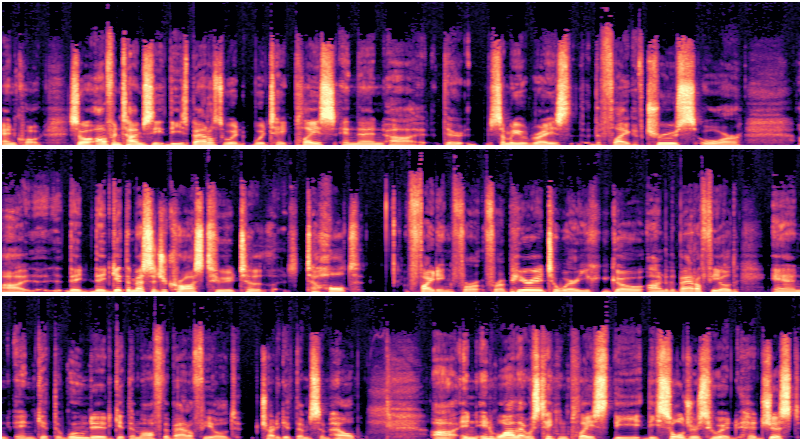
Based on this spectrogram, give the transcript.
End quote. So oftentimes the, these battles would, would take place, and then uh, there somebody would raise the flag of truce, or uh, they they'd get the message across to to to halt fighting for, for a period to where you could go onto the battlefield and and get the wounded, get them off the battlefield, try to get them some help. Uh, and, and while that was taking place, the the soldiers who had, had just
